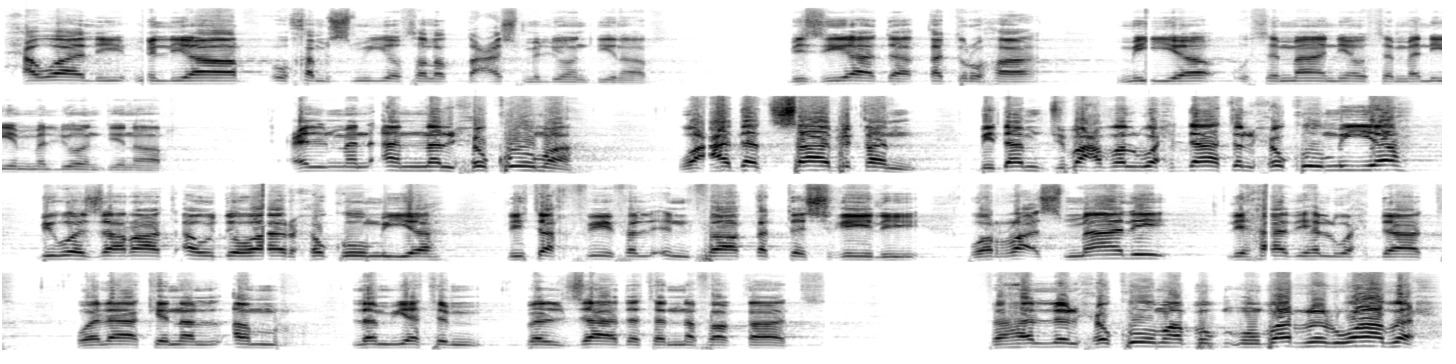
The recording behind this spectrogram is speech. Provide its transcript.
حوالي مليار و513 مليون دينار. بزيادة قدرها 188 مليون دينار. علما أن الحكومة وعدت سابقا بدمج بعض الوحدات الحكومية بوزارات أو دوائر حكومية لتخفيف الإنفاق التشغيلي والرأسمالي لهذه الوحدات ولكن الأمر لم يتم بل زادت النفقات. فهل للحكومة مبرر واضح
